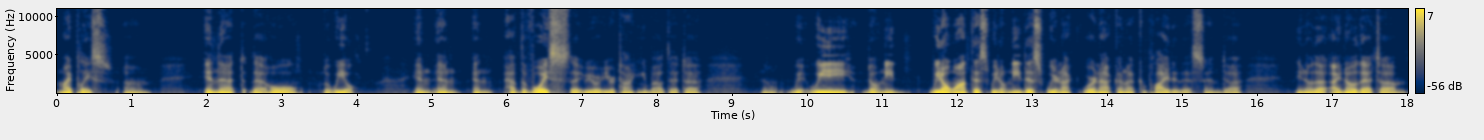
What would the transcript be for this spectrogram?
my place um, in that that whole the wheel, and and and have the voice that you're you're talking about. That uh, you know, we we don't need we don't want this. We don't need this. We're not we're not going to comply to this. And uh, you know the I know that um,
